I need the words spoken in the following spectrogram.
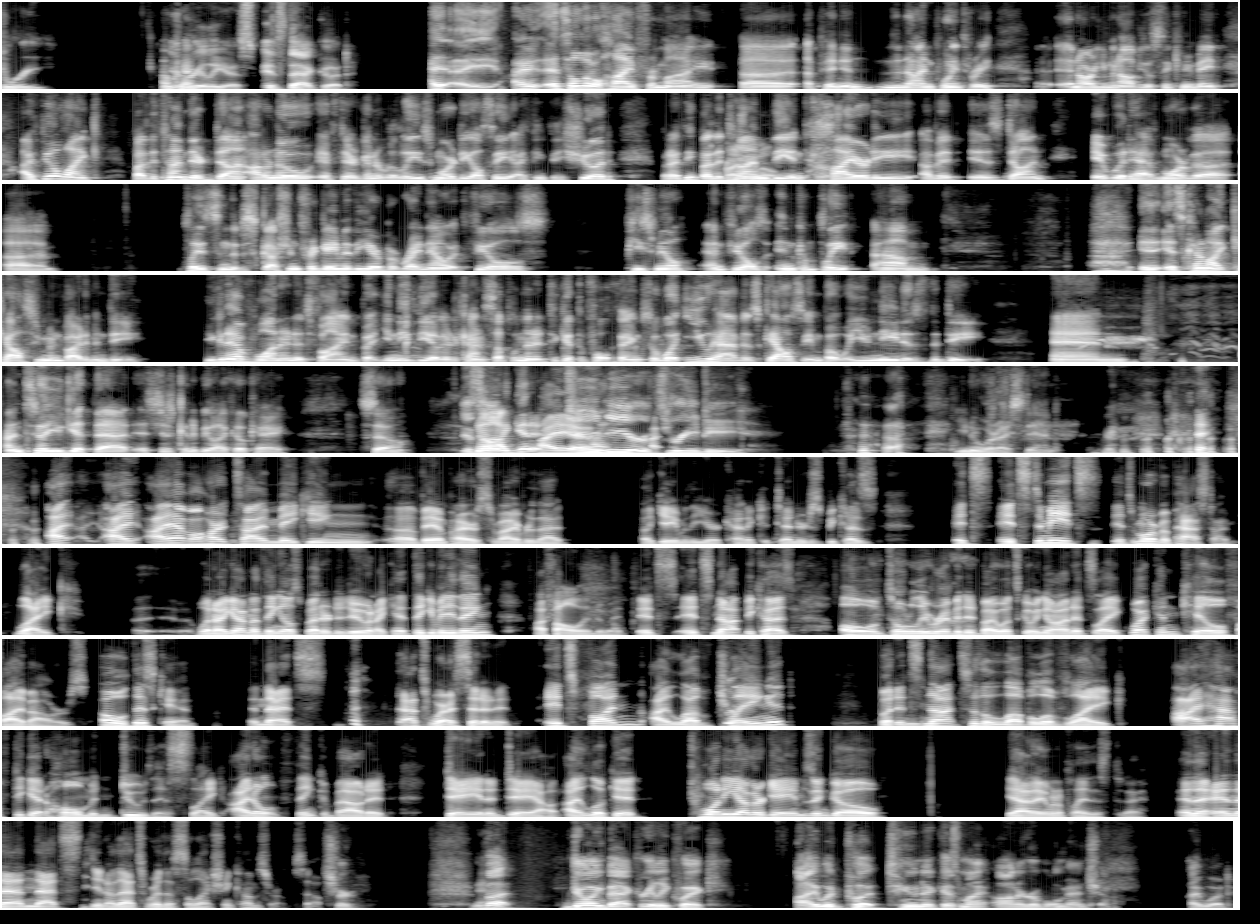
9.3. okay. It really is. It's that good. I, I, I, it's a little high from my uh, opinion. Nine point three. An argument obviously can be made. I feel like by the time they're done, I don't know if they're going to release more DLC. I think they should, but I think by the Probably time will. the entirety of it is done, it would have more of a uh, place in the discussion for Game of the Year. But right now, it feels piecemeal and feels incomplete. Um, it, it's kind of like calcium and vitamin D. You can have one and it's fine, but you need the other to kind of supplement it to get the full thing. So what you have is calcium, but what you need is the D. And until you get that, it's just going to be like okay. So Is no, I get it. Uh, 2D or 3D? you know where I stand. I, I I have a hard time making uh, Vampire Survivor that a game of the year kind of contender, just because it's it's to me it's it's more of a pastime. Like uh, when I got nothing else better to do and I can't think of anything, I fall into it. It's it's not because oh I'm totally riveted by what's going on. It's like what can kill five hours? Oh, this can, and that's that's where I sit in it. It's fun. I love Sure. playing it, but it's Mhm. not to the level of like I have to get home and do this. Like I don't think about it day in and day out. I look at 20 other games and go, yeah, I think I'm going to play this today. And then and then that's, you know, that's where the selection comes from. So, Sure. Yeah. But going back really quick, I would put Tunic as my honorable mention. I would.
